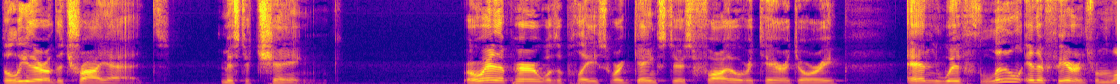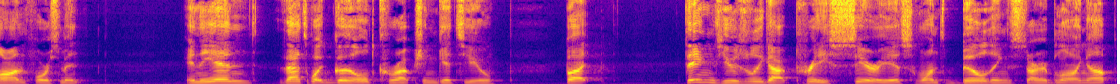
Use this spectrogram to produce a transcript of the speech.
the leader of the Triads, Mr. Cheng. Roanapur was a place where gangsters fought over territory, and with little interference from law enforcement. In the end, that's what good old corruption gets you. But Things usually got pretty serious once buildings started blowing up.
